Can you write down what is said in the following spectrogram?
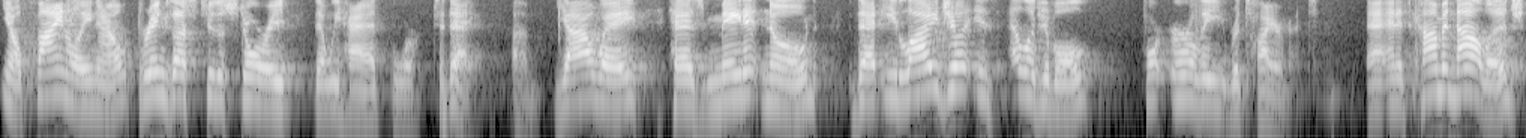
you know, finally now brings us to the story that we had for today. Um, Yahweh has made it known that Elijah is eligible for early retirement. And it's common knowledge,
